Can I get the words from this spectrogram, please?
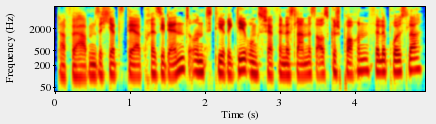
Dafür haben sich jetzt der Präsident und die Regierungschefin des Landes ausgesprochen, Philipp Rösler.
